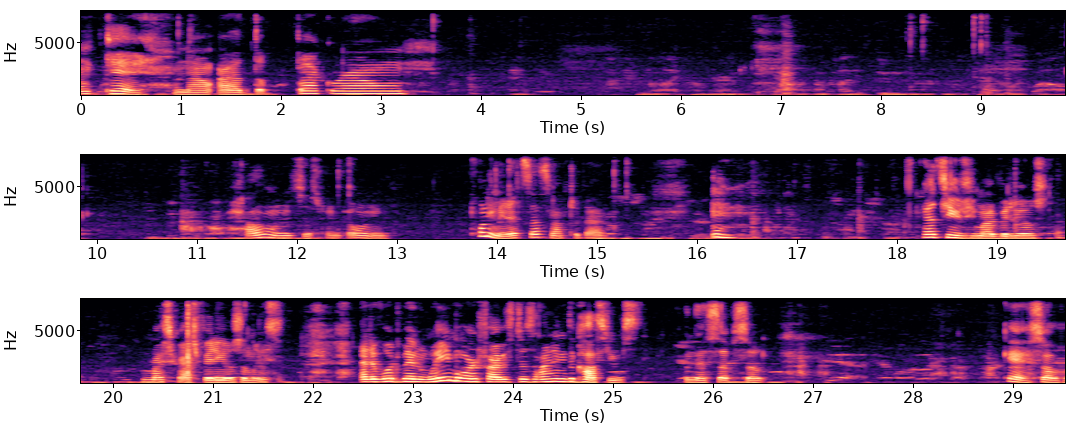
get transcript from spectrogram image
Okay, now add the background. How long has this been going? 20 minutes, that's not too bad. That's usually my videos. My scratch videos, at least. And it would have been way more if I was designing the costumes in this episode. Okay, so.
